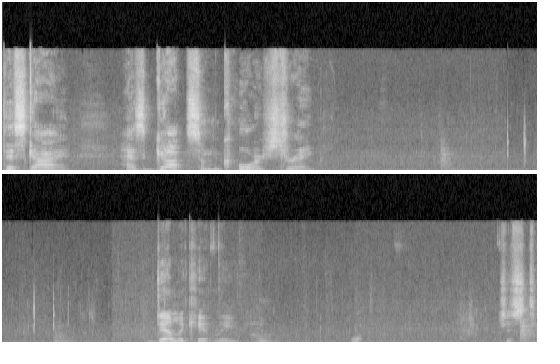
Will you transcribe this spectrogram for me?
this guy has got some core strength. Delicately. Just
